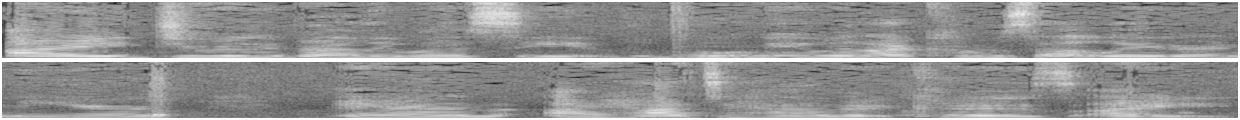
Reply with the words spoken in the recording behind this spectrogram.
I do really badly want to see the movie when that comes out later in the year, and I had to have it because I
